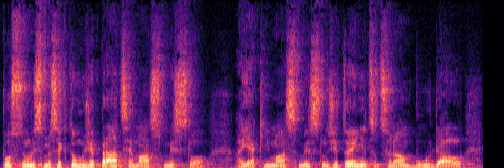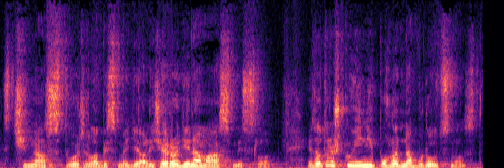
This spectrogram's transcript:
posunuli jsme se k tomu, že práce má smysl a jaký má smysl, že to je něco, co nám Bůh dal, s čím nás stvořil, aby jsme dělali, že rodina má smysl. Je to trošku jiný pohled na budoucnost,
